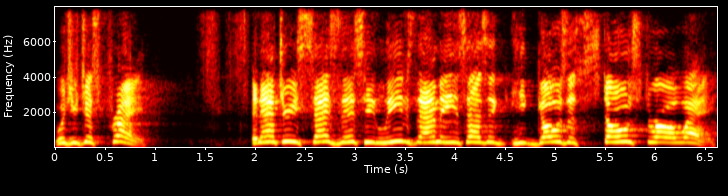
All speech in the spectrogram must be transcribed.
Would you just pray? And after he says this, he leaves them and he says he goes a stone's throw away.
